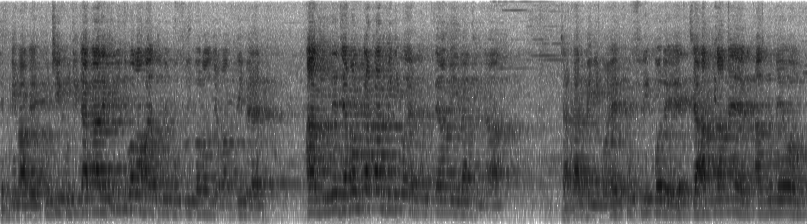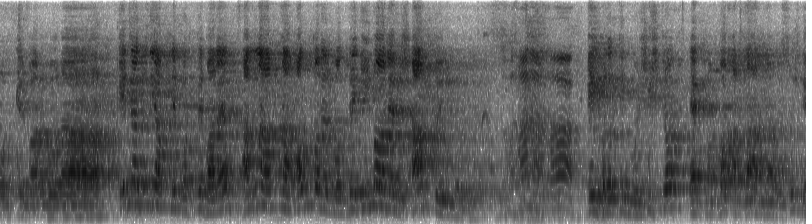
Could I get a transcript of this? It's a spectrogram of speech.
তেমনি ভাবে কোটি কোটি টাকা রেখে যদি বলা হয় তুমি কুফরি করো জবাব দিবেন আগুনে যেমন টাকার বিনিময়ে করতে আমি রাজি না। টাকার বিনিময়ে কুফরি করে জাহান নামের আগুনেও করতে পারব না। এটা যদি আপনি করতে পারেন আল্লাহ আপনার অন্তরের মধ্যে ইমানের সাপ তৈরি করবে এই হলো তিন বৈশিষ্ট্য। এক নম্বর আল্লাহ আল্লাহ রসুলকে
